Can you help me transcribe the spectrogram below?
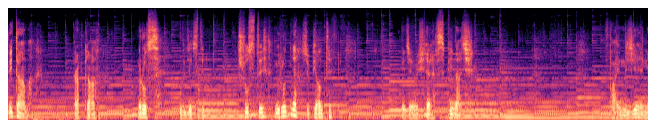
Witam. Rabka. Mróz. 26 grudnia czy 5. Jedziemy się wspinać. Fajny dzień.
